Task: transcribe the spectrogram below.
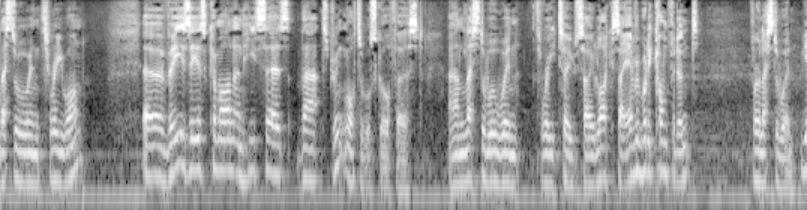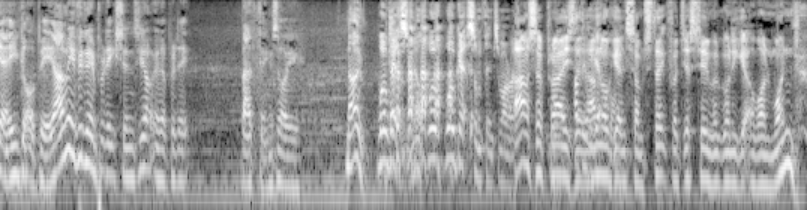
Leicester will win three one. Uh, Veezy has come on and he says that Drinkwater will score first, and Leicester will win three two. So, like I say, everybody confident for a Leicester win. Yeah, you've got to be. I mean, if you're doing predictions, you're not going to predict bad things, are you? No, We'll get, definitely not. we'll, we'll get something tomorrow. I'm surprised I that I'm get not one. getting some stick for just saying we're going to get a 1 1.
